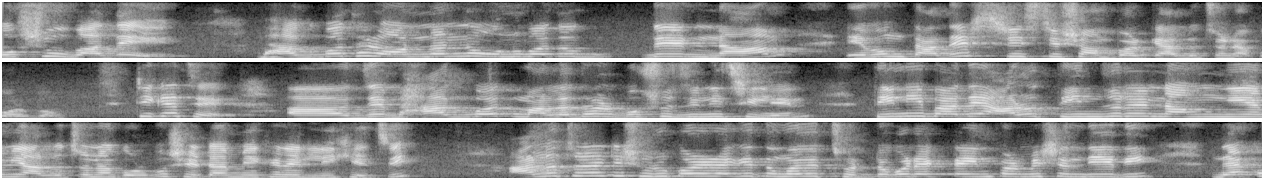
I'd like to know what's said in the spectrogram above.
বসু বাদে ভাগবতের অন্যান্য অনুবাদকদের নাম এবং তাদের সৃষ্টি সম্পর্কে আলোচনা করব। ঠিক আছে? যে ভাগবত মালাধর বসু যিনি ছিলেন, তিনি বাদে আরও তিনজনের নাম নিয়ে আমি আলোচনা করব, সেটা আমি এখানে লিখেছি। আলোচনাটি শুরু করার আগে তোমাদের ছোট্ট করে একটা ইনফরমেশন দিয়ে দিই। দেখো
